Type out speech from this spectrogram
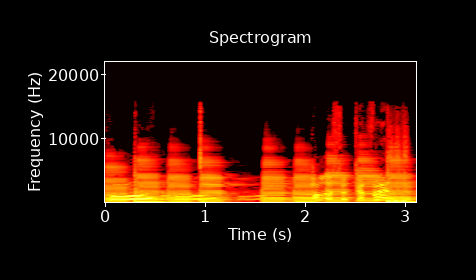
who? Holla the difference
